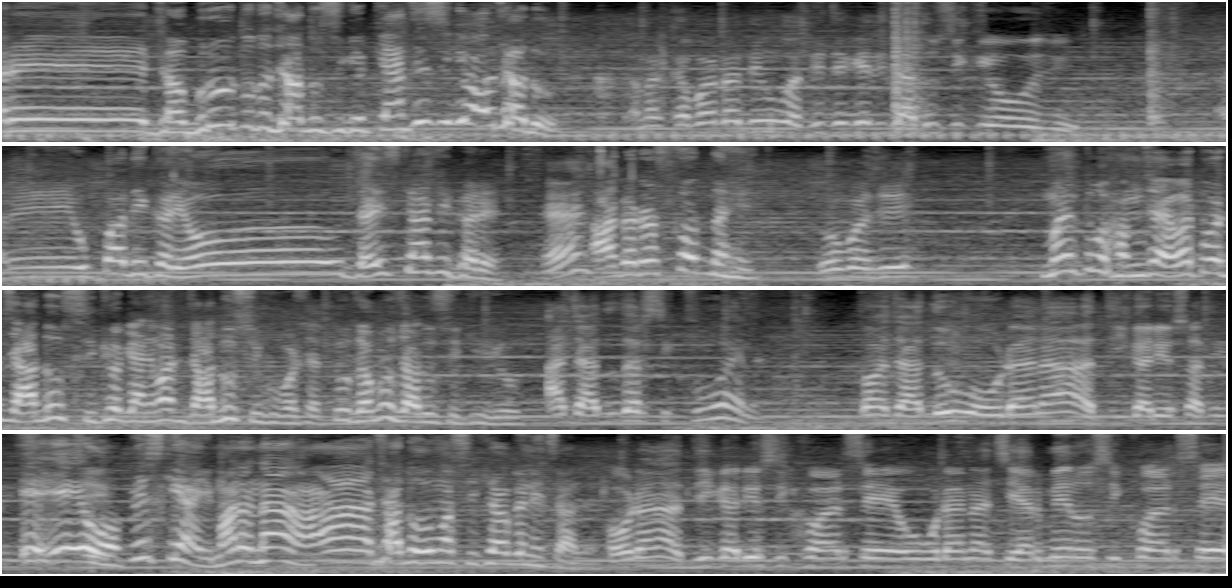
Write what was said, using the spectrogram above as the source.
અરે જબરું તું તો જાદુ શીખ્યો ક્યાંથી શીખ્યો આવું જાદુ? તને ખબર નથી હું બધી જગ્યાએથી જાદુ શીખ્યો હોઉં છું. અરે ઉપાધિ કર્યો જઈશ ક્યાંથી કરે હે? આગળ રસ્તો જ નહીં. તો પછી? મને તું સમજાય હવે તું જાદુ શીખ્યો ક્યાં મારે જાદુ શીખવું પડશે. તું જબરું જાદુ શીખી ગયો. આ જાદુ તાર શીખવું હોય ને તો આ જાદુ ઓરડાના અધિકારીઓ સાથે એ એ ઓફિસ ક્યાં આવી? મારે ના આ જાદુ ઓમાં શીખ્યા વગર નહીં ચાલે. ઓરડાના અધિકારીઓ શીખવાડશે ઓરડાના ચેરમેનો શીખવાડશે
